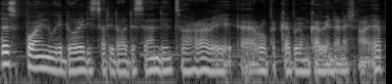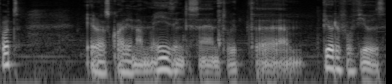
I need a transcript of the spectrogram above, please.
This point, we had already started our descent into Harare, uh, Robert Gabriel Mugabe International Airport. It was quite an amazing descent with um, beautiful views.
